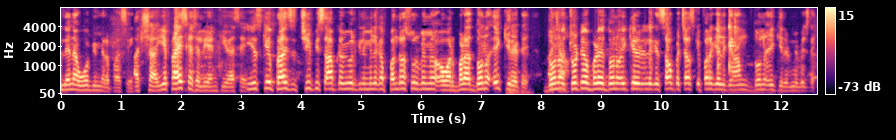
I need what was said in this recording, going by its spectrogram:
लेना वो भी मेरे पास है। अच्छा ये प्राइस क्या चल रही है इनकी वैसे? इसके प्राइस चीप इस आपका व्यूअर के लिए मिलेगा पंद्रह सौ में और बड़ा दोनों एक ही रेट है। दोनों अच्छा। छोटे और बड़े दोनों एक ही रेट लेकिन सौ पचास के फ़र्क है लेकिन हम दोनों एक ही रेट में बेचते हैं।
